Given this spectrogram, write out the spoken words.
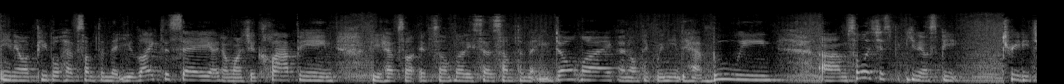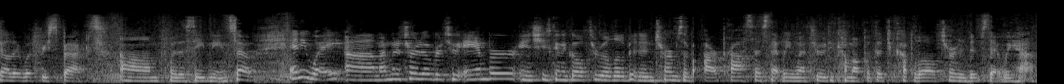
You know, if people have something that you like to say, I don't want you clapping. If you have, some- if somebody says something that you don't like, I don't think we need to have booing. Um, So let's just, you know, speak, treat each other with respect um, for this evening. So anyway, um, I'm going to turn it over to Amber, and she's going to go through a little bit in terms of our process that we went through to come up with a couple of alternatives that we have.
